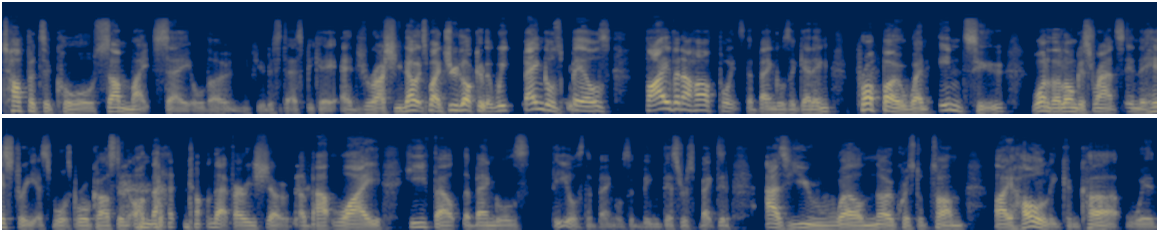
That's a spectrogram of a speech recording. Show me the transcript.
Tougher to call, some might say, although if you listen to SBK Edge Rush, you know it's my Drew Lock of the week. Bengals, Bills, five and a half points the Bengals are getting. Propo went into one of the longest rants in the history of sports broadcasting on that on that very show about why he felt the Bengals feels the Bengals are being disrespected. As you well know, Crystal Tom, I wholly concur with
